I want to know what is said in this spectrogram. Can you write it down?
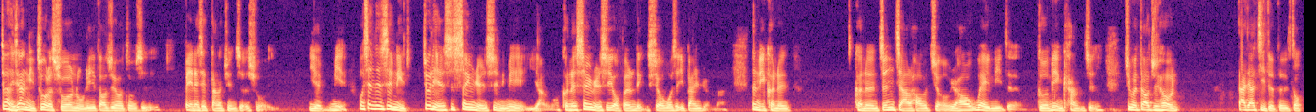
就很像你做了所有努力，到最后都是被那些当权者所湮灭，或甚至是你就连是剩余人士里面也一样哦。可能剩余人士也有分领袖或是一般人嘛，那你可能可能挣扎了好久，然后为你的革命抗争，结果到最后大家记得的总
